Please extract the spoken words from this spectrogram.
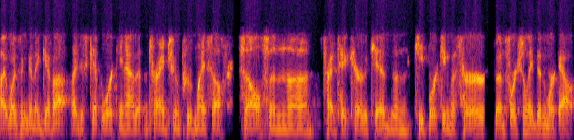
I wasn't going to give up. I just kept working at it and trying to improve myself, self, and uh, try to take care of the kids and keep working with her. But unfortunately, it didn't work out.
